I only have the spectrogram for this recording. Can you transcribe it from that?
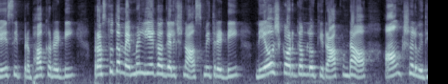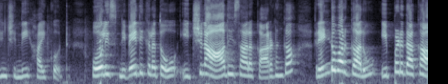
జేసీ ప్రభాకర్ రెడ్డి ప్రస్తుతం ఎమ్మెల్యేగా గెలిచిన అస్మిత్ రెడ్డి నియోజకవర్గంలోకి రాకుండా ఆంక్షలు విధించింది హైకోర్టు. పోలీస్ నివేదికలతో ఇచ్చిన ఆదేశాల కారణంగా రెండు వర్గాలు ఇప్పటిదాకా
